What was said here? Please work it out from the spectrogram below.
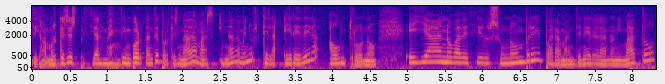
digamos que es especialmente importante porque es nada más y nada menos que la heredera a un trono. Ella no va a decir su nombre para mantener el anonimato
